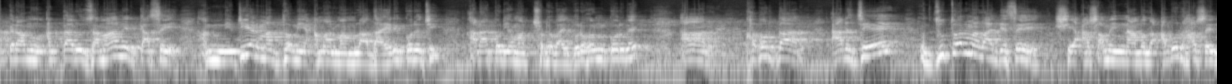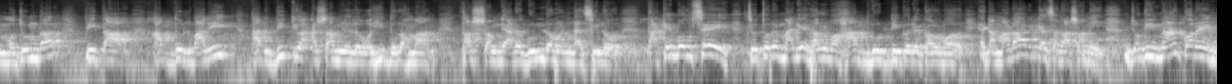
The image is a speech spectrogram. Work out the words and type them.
আকরামু আক্তারুজ্জামানের কাছে আমি মিডিয়ার মাধ্যমে আমার মামলা দায়ের করেছি। আড়া করি আমার ছোট ভাই গ্রহণ করবে। আর খবরদার আর যে জুতোর মালা দেশে সে আসামির নাম হলো আবুল হাসেন মজুমদার, পিতা আব্দুল বারিক, আর দ্বিতীয় আসামি হলো ওহিদুর রহমান। তার সঙ্গে আরও গুন্ডমান্ডা ছিল। তাকে বলছে যে তোরে মারিয়ে ফেলব, হাত গুড্ডি করে করব। এটা মার্ডার কেসের আসামি। যদি না করেন,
